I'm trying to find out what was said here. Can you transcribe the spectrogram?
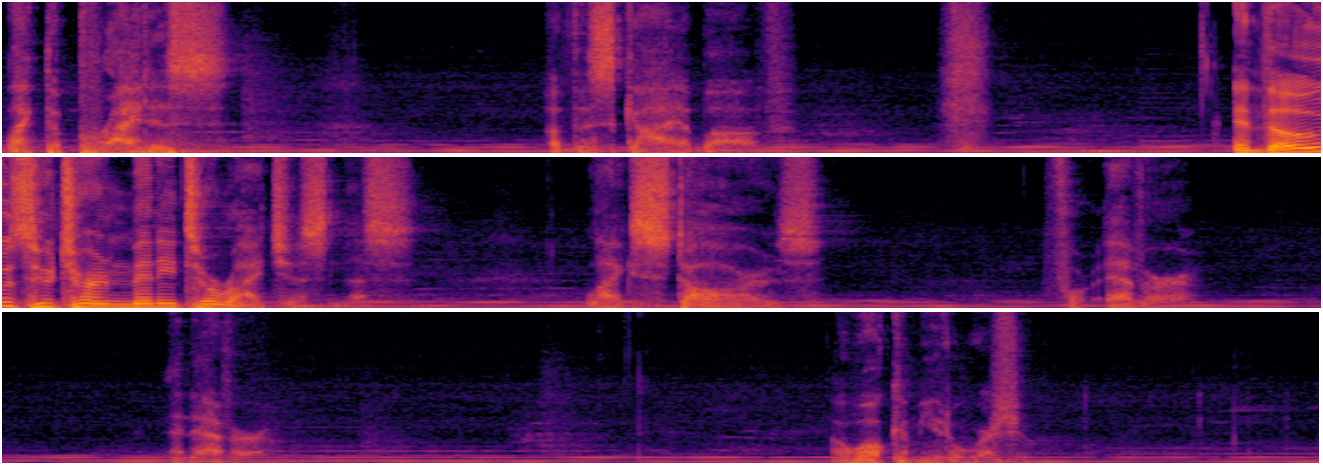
like the brightest of the sky above. And those who turn many to righteousness like stars forever and ever. I welcome you to worship.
